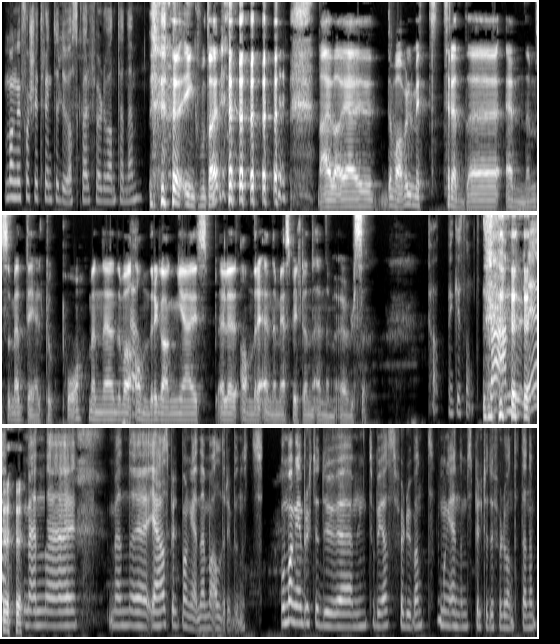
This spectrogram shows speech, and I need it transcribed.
Hvor mange forsøk trengte du, Askar, før du vant NM? Ingen kommentar? Nei da, jeg, det var vel mitt tredje NM som jeg deltok på. Men eh, det var ja. andre gang jeg Eller andre NM jeg spilte en NM-øvelse. Ja, ikke sant. Det er mulig, men, eh, men eh, jeg har spilt mange NM og aldri vunnet. Hvor mange brukte du, eh, Tobias, før du vant? Hvor mange NM spilte du før du vant et NM?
